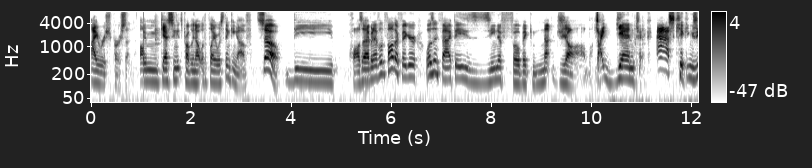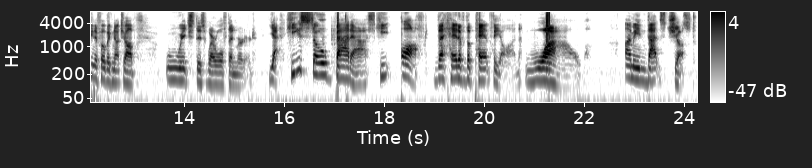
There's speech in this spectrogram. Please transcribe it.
Irish person. I'm guessing it's probably not what the player was thinking of. So, the quasi benevolent father figure was in fact a xenophobic nut job. Gigantic, ass kicking xenophobic nut job, which this werewolf then murdered. Yeah, he's so badass, he offed the head of the Pantheon. Wow. I mean, that's just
